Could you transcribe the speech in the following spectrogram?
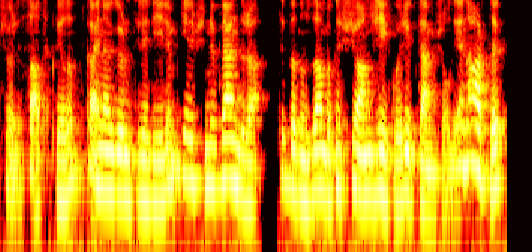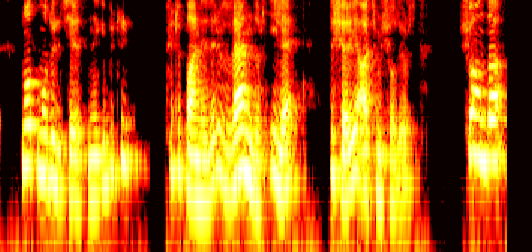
şöyle sağ tıklayalım. Kaynağı görüntüle diyelim. Gelip şimdi vendor'a tıkladığımız zaman bakın şu an jQuery yüklenmiş oldu. Yani artık not modül içerisindeki bütün kütüphaneleri vendor ile dışarıya açmış oluyoruz. Şu anda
